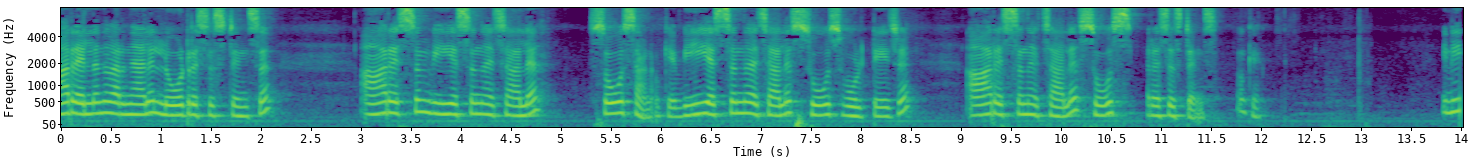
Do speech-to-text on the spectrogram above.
ആർ എൽ എന്ന് പറഞ്ഞാൽ ലോഡ് റെസിസ്റ്റൻസ് ആർ എസും വി എസ് എന്ന് വെച്ചാൽ സോഴ്സ് ആണ്. ഓക്കെ വി എസ് എന്ന് വെച്ചാൽ സോഴ്സ് വോൾട്ടേജ് ആർ എസ് എന്ന് വെച്ചാൽ സോഴ്സ് റെസിസ്റ്റൻസ് ഓക്കെ ഇനി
